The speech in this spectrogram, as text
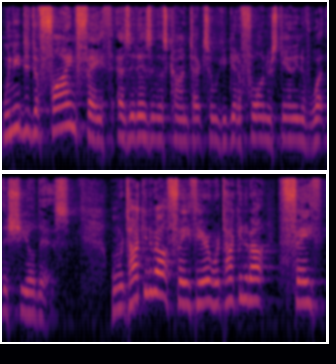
we need to define faith as it is in this context so we could get a full understanding of what the shield is. When we're talking about faith here, we're talking about faith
